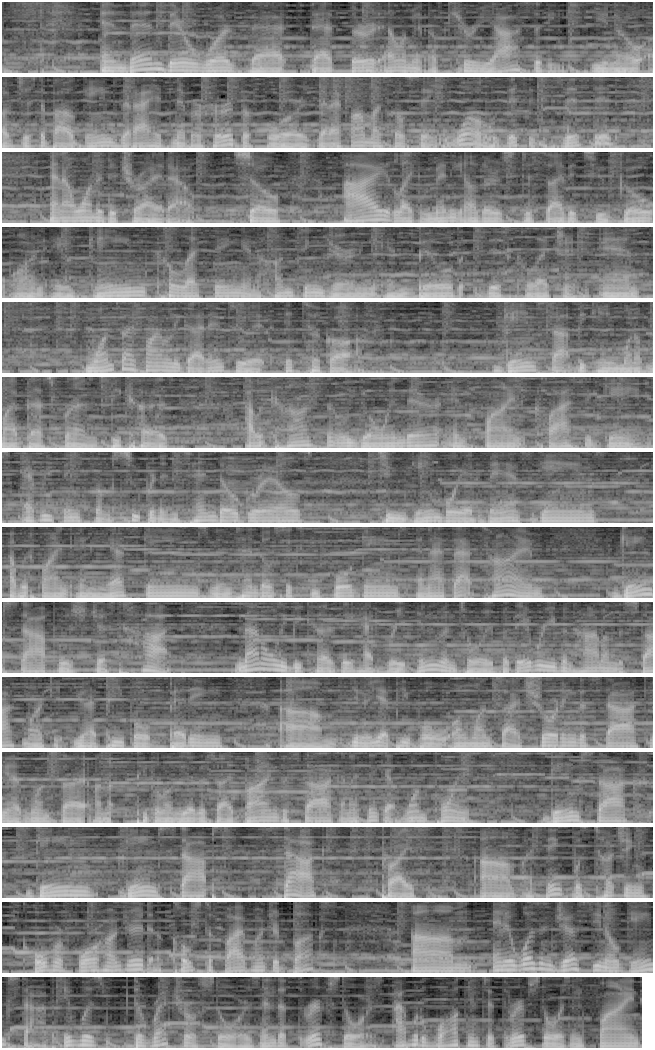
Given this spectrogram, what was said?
and then there was that that third element of curiosity you know of just about games that i had never heard before that i found myself saying whoa this existed and i wanted to try it out so I, like many others, decided to go on a game collecting and hunting journey and build this collection. And once I finally got into it, it took off. GameStop became one of my best friends because I would constantly go in there and find classic games. Everything from Super Nintendo grails to Game Boy Advance games. I would find NES games, Nintendo 64 games, and at that time, GameStop was just hot. Not only because they had great inventory, but they were even hot on the stock market. You had people betting, um, you know, you had people on one side shorting the stock, you had one side on people on the other side buying the stock, and I think at one point GameStop's Game GameStop's stock price, um, I think, was touching over 400, uh, close to 500 bucks. Um, and it wasn't just you know GameStop; it was the retro stores and the thrift stores. I would walk into thrift stores and find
